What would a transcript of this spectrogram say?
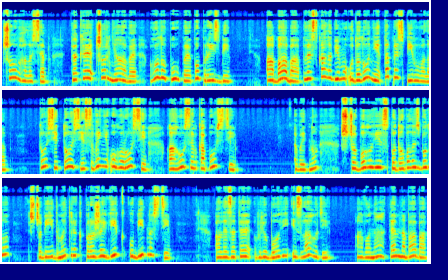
Човгалося б таке чорняве, голопупе по призбі а баба плескала б йому у долоні та приспівувала б Тосі, тосі, свині у горосі, а гуси в капусті. Видно, що богові сподобалось було, щоб її Дмитрик прожив вік у бідності, але зате в любові і злагоді. А вона, темна баба,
